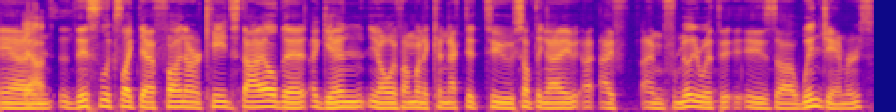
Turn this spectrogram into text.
and this looks like that fun arcade style. That again, you know, if I'm going to connect it to something I, I i am familiar with, is uh, Windjammers.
